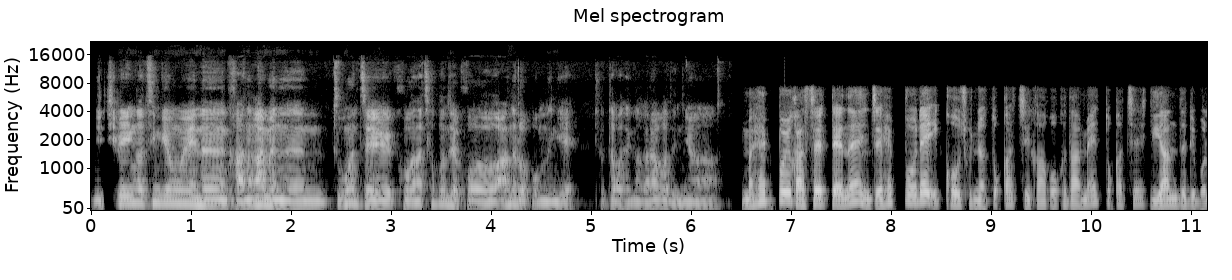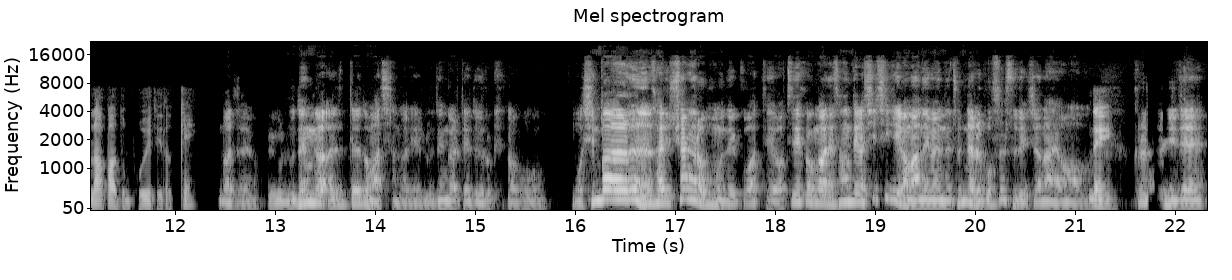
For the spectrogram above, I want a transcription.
리치베인 같은 경우에는 가능하면은 두 번째 코어나 첫 번째 코어 안으로 뽑는 게 좋다고 생각을 하거든요. 그러면 햇불 갔을 때는 이제 햇불에 2코어 존나 똑같이 가고 그 다음에 똑같이 리안드리 뭐 라바돈 보이드 이렇게. 맞아요. 그리고 루덴 갈 때도 마찬가지예요. 루덴 갈 때도 이렇게 가고 뭐 신발은 사실 취향이라고 보면 될 것 같아요. 어찌됐건 간에 상대가 CC기가 많으면 존냐를 못 쓸 수도 있잖아요. 네. 그럴 때는 이제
